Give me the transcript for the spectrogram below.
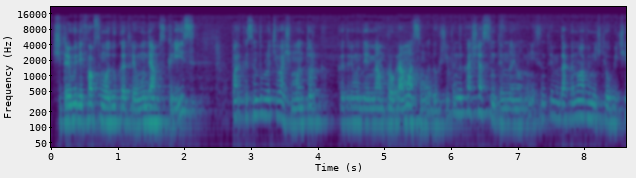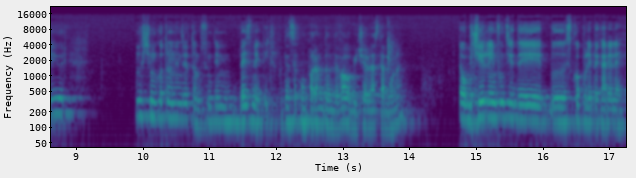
și trebuie de fapt să mă duc către unde am scris, parcă se întâmplă ceva și mă întorc către unde mi-am programat să mă duc, știi? Pentru că așa suntem noi oamenii. Suntem, dacă nu avem niște obiceiuri, nu știm încotro ne îndreptăm, suntem bezmetici. Putem să cumpărăm de undeva obiceiurile astea bune? Obiceiurile în funcție de uh, scopurile pe care le ai.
